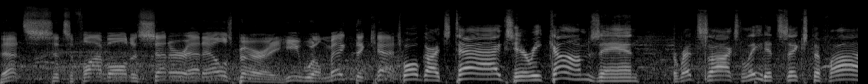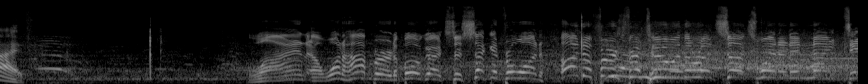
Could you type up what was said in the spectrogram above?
Betts hits a fly ball to center at Ellsbury. He will make the catch. Bogaerts tags. Here he comes, and the Red Sox lead it six to five. Line, a one hopper to Bogaerts to second for one, on to first for two, and the Red Sox win it in 19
